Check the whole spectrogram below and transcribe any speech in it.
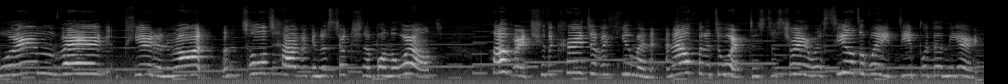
Wyrmvarg appeared and wrought untold havoc and destruction upon the world. However, through the courage of a human, an elf and a dwarf, this destroyer was sealed away deep within the earth.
